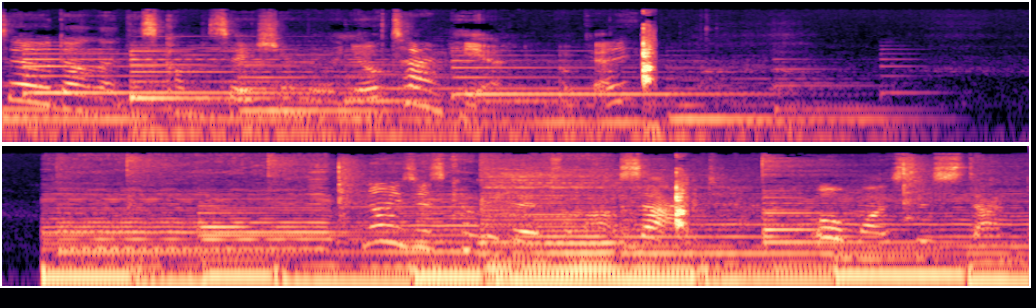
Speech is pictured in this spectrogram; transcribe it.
So don't let this conversation ruin your time here, okay? Noises can be heard from outside, or monsters stand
